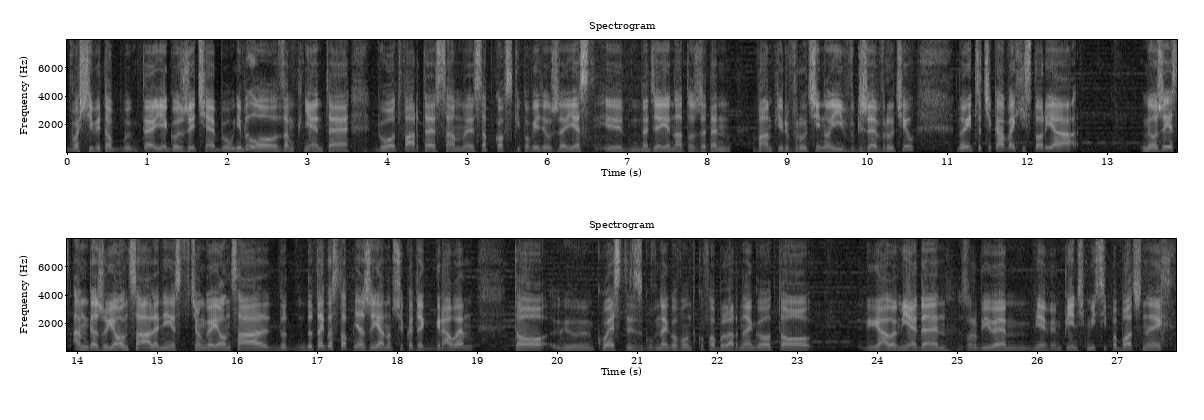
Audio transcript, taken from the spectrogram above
właściwie to jego życie było, nie było zamknięte, było otwarte. Sam Sapkowski powiedział, że jest y, nadzieję na to, że ten wampir wróci, no i w grze wrócił. No i co ciekawe, historia może jest angażująca, ale nie jest wciągająca do, do tego stopnia, że ja na przykład jak grałem, to y, questy z głównego wątku fabularnego to grałem jeden, zrobiłem, nie wiem, pięć misji pobocznych,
